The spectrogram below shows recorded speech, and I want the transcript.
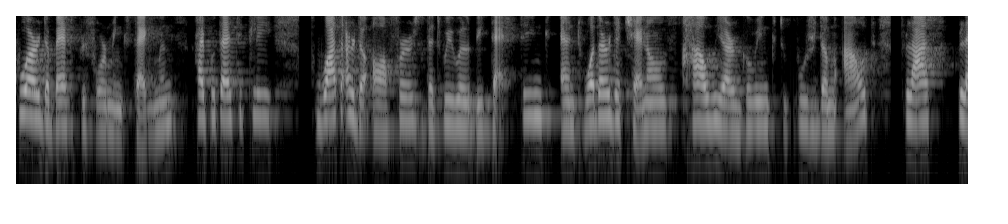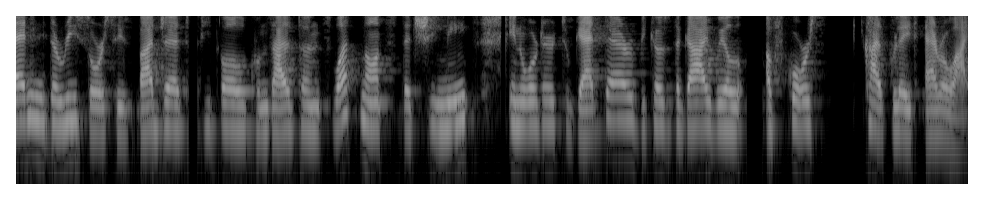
who are the best performing segments hypothetically. What are the offers that we will be testing? And what are the channels? How we are going to push them out? Plus planning the resources budget people consultants whatnots that she needs in order to get there because the guy will of course calculate ROI.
